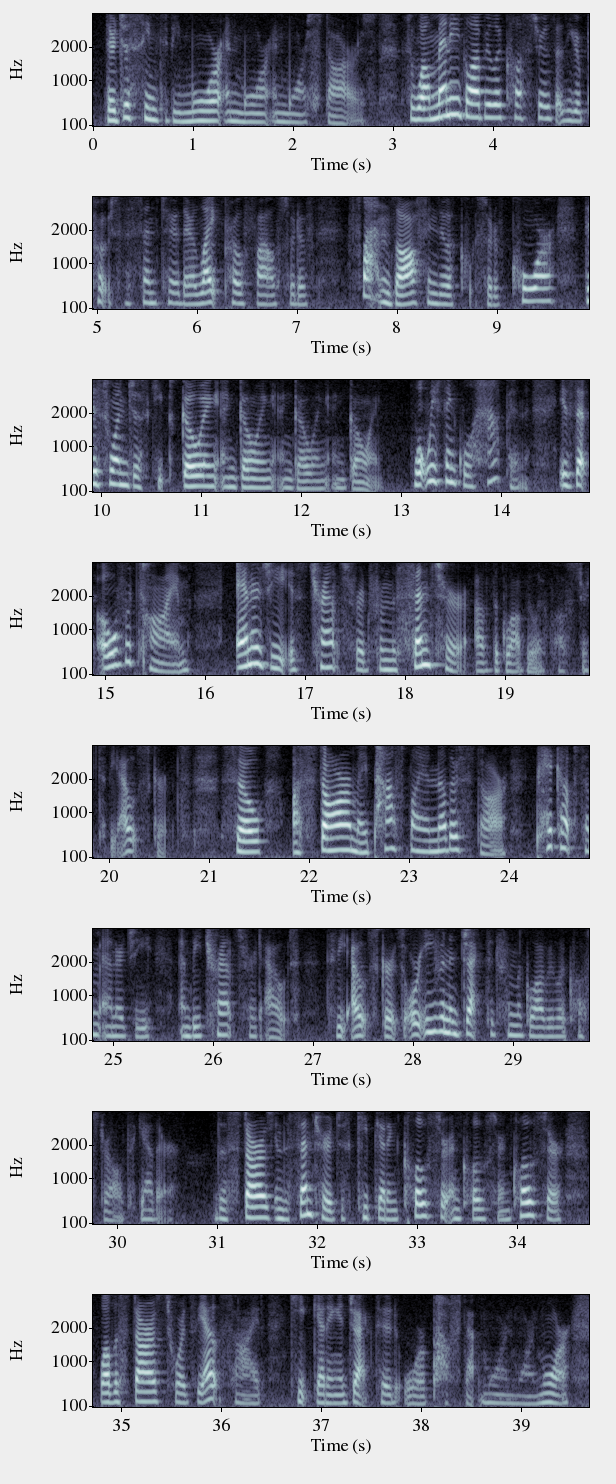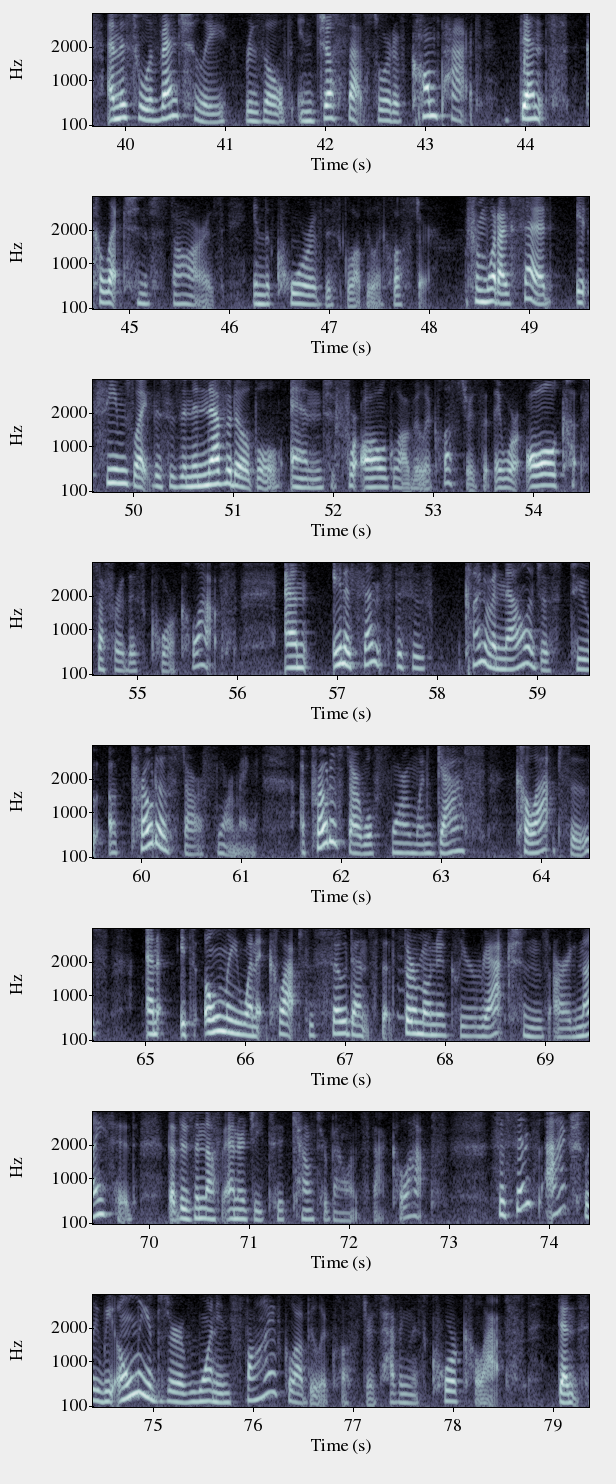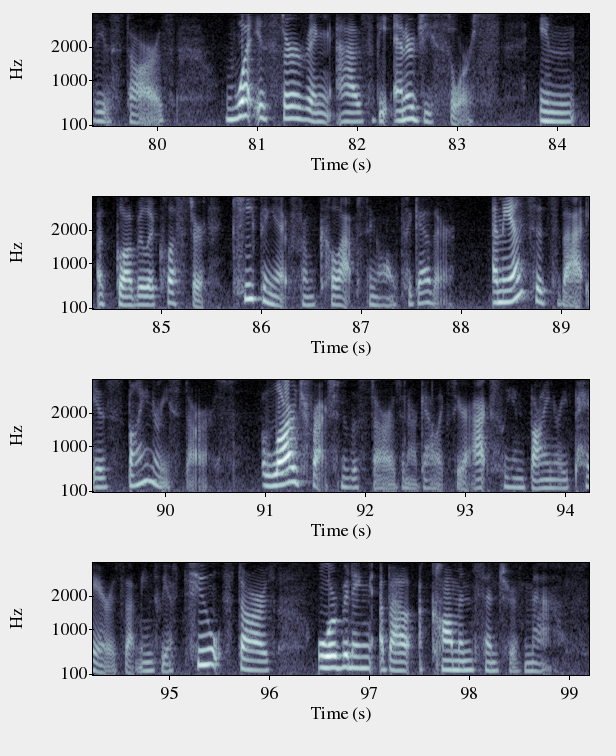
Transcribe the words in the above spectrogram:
there just seemed to be more and more and more stars. So while many globular clusters, as you approach the center, their light profile sort of flattens off into a sort of core, this one just keeps going and going and going and going. What we think will happen is that over time, energy is transferred from the center of the globular cluster to the outskirts. So a star may pass by another star, pick up some energy, and be transferred out to the outskirts or even ejected from the globular cluster altogether. The stars in the center just keep getting closer and closer and closer, while the stars towards the outside keep getting ejected or puffed at more and more and more. And this will eventually result in just that sort of compact, dense collection of stars in the core of this globular cluster. From what I've said, it seems like this is an inevitable end for all globular clusters, that they will all suffer this core collapse. And in a sense, this is kind of analogous to a protostar forming. A protostar will form when gas collapses, and it's only when it collapses so dense that thermonuclear reactions are ignited that there's enough energy to counterbalance that collapse. So since actually we only observe one in five globular clusters having this core collapse density of stars, what is serving as the energy source in a globular cluster, keeping it from collapsing altogether? And the answer to that is binary stars. A large fraction of the stars in our galaxy are actually in binary pairs. That means we have two stars orbiting about a common center of mass.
